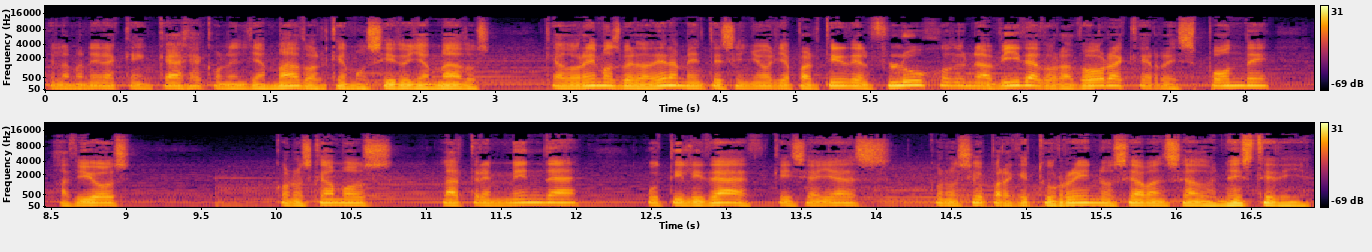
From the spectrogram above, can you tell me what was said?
de la manera que encaja con el llamado al que hemos sido llamados. Que adoremos verdaderamente, Señor, y a partir del flujo de una vida adoradora que responde a Dios, conozcamos la tremenda utilidad que Isaías conoció para que tu reino sea avanzado en este día.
